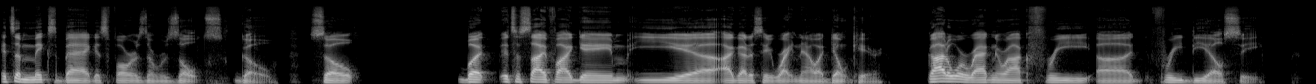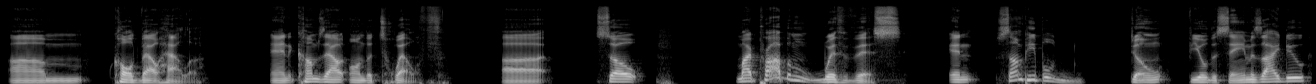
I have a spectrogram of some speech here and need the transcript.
it's a mixed bag as far as the results go. So, but it's a sci-fi game. Yeah, I gotta say right now, I don't care. God War Ragnarok free uh free DLC um called Valhalla. And it comes out on the 12th. Uh so my problem with this, and some people don't feel the same as I do,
